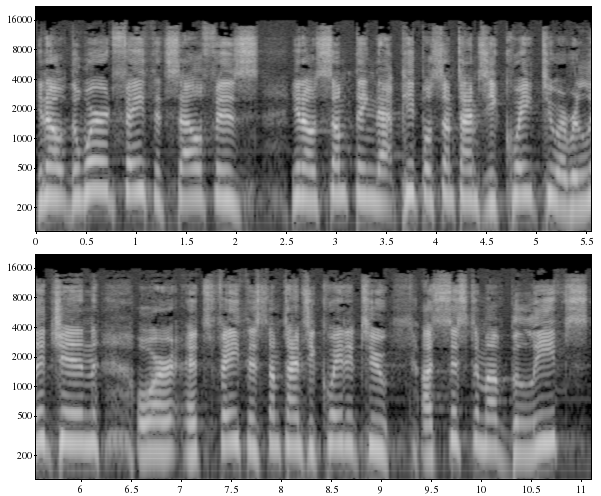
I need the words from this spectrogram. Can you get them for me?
You know, the word faith itself is you know, something that people sometimes equate to a religion, or its faith is sometimes equated to a system of beliefs.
